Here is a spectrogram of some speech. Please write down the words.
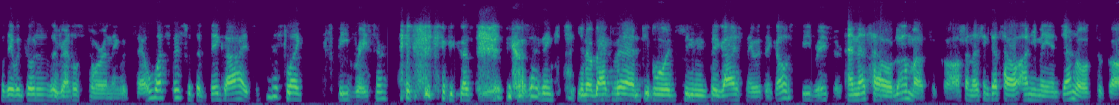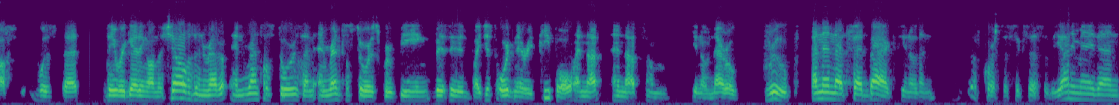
So they would go to the rental store and they would say, oh, what's this with the big eyes? Isn't this like Speed Racer. Because because I think you know back then people would see these big eyes and they would think, oh, Speed Racer, and that's how Ranma took off, and I think that's how anime in general took off was that they were getting on the shelves in, in rental stores, and, and rental stores were being visited by just ordinary people and not and not some you know narrow group, and then that fed back, you know, then of course the success of the anime then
